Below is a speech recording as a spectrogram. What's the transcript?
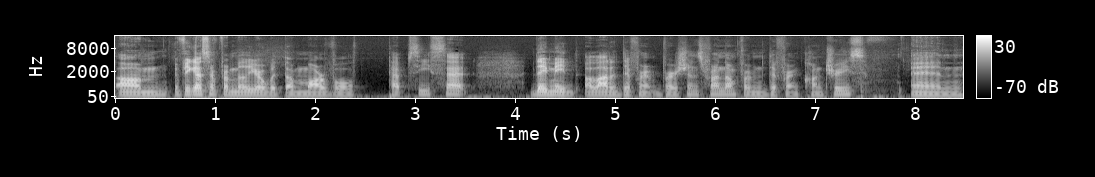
um, if you guys are familiar with the Marvel Pepsi set. They made a lot of different versions from them from different countries, and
